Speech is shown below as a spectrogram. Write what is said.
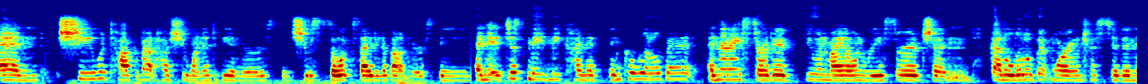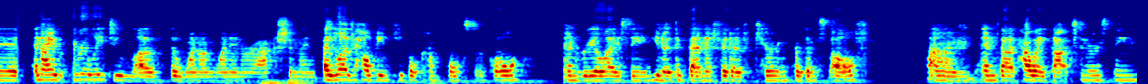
And she would talk about how she wanted to be a nurse and she was so excited about nursing. And it just made me kind of think a little bit. And then I started doing my own research and got a little bit more interested in it. And I really do love the one on one interaction. I, I love helping people come full circle and realizing, you know, the benefit of caring for themselves um, and that's how I got to nursing.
